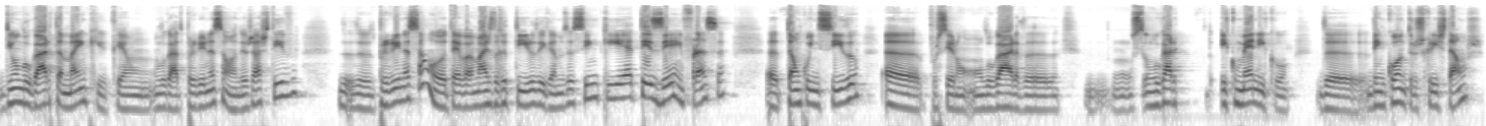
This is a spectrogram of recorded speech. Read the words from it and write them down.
de um lugar também que, que é um, lugar de peregrinação onde eu já estive, de, de, de, peregrinação ou até mais de retiro, digamos assim, que é TZ em França, uh, tão conhecido uh, por ser um, um lugar de um, um lugar ecuménico de, de encontros cristãos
